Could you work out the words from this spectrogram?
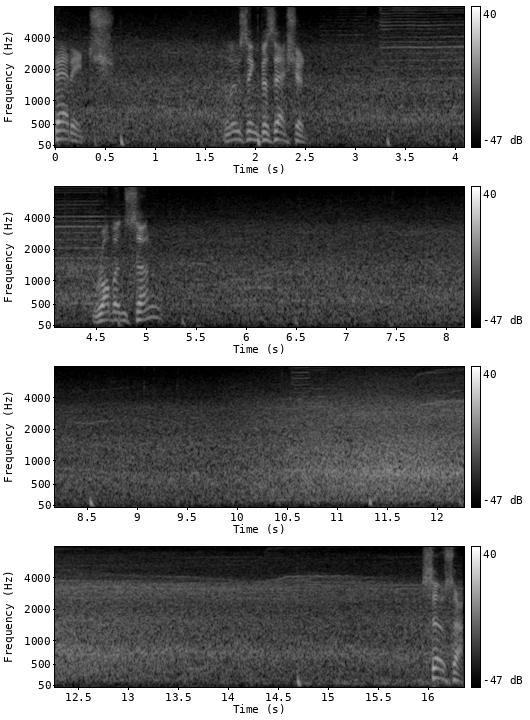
Beric. Losing possession. Robinson. Sosa.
